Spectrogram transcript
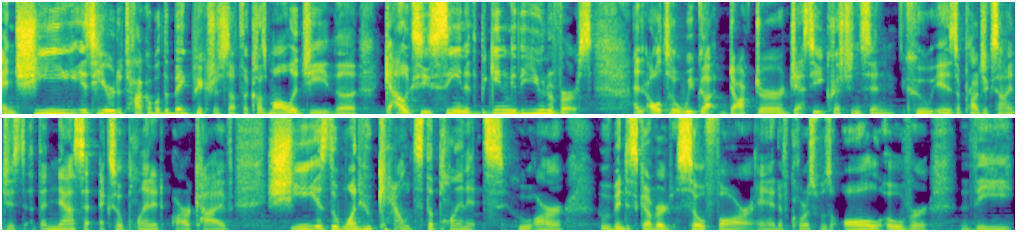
and she is here to talk about the big picture stuff, the cosmology, the galaxies seen at the beginning of the universe. And also we've got Dr. Jessie Christiansen, who is a project scientist at the NASA Exoplanet Archive archive. She is the one who counts the planets who are who have been discovered so far, and of course was all over the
